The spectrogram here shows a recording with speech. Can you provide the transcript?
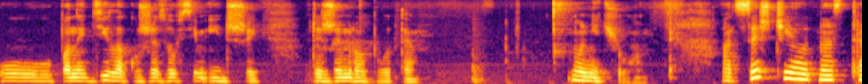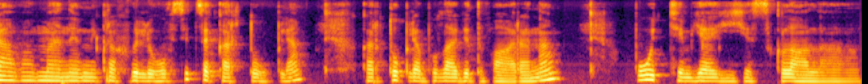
у понеділок уже зовсім інший режим роботи. Ну, нічого. А це ще одна страва в мене в мікрохвильовці це картопля. Картопля була відварена, Потім я її склала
